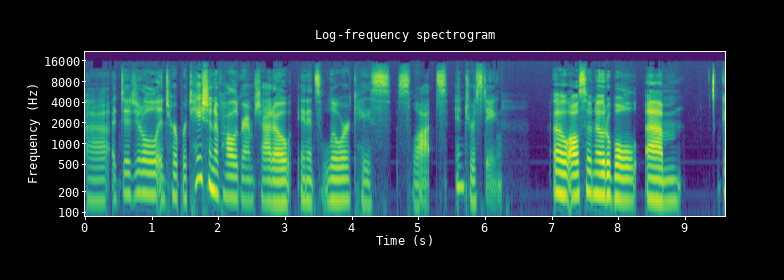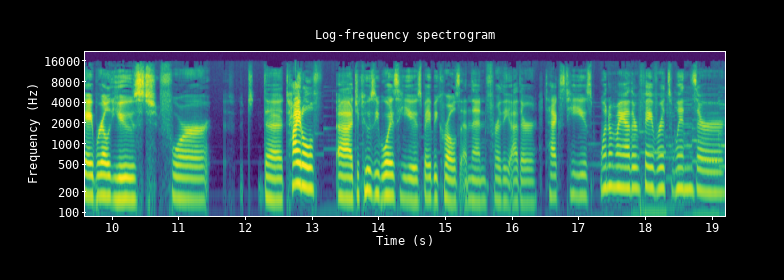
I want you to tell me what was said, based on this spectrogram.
Uh, a digital interpretation of Hologram Shadow in its lowercase slots. Interesting. Oh, also notable, um, Gabriel used for the title uh, Jacuzzi Boys, he used Baby Curls. And then for the other text, he used one of my other favorites, Windsor.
